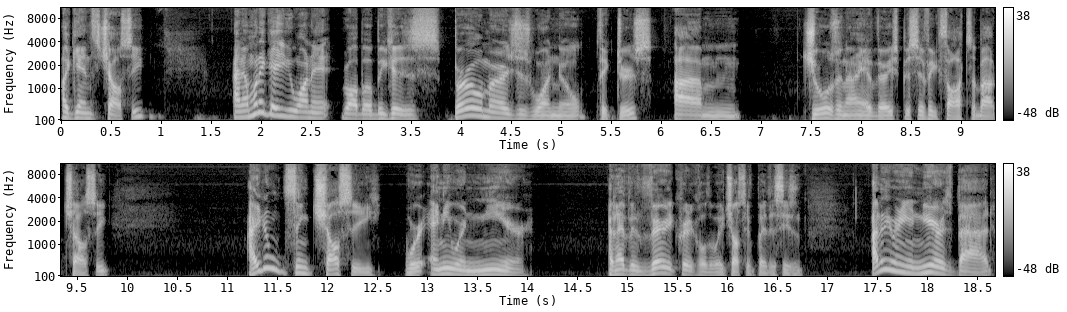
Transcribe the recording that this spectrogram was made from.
against Chelsea. And I'm going to get you on it, Robbo, because Boro emerged as 1-0 victors. Um, Juls and I have very specific thoughts about Chelsea. I don't think Chelsea were anywhere near, and I've been very critical of the way Chelsea have played this season. I don't think they're anywhere near as bad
